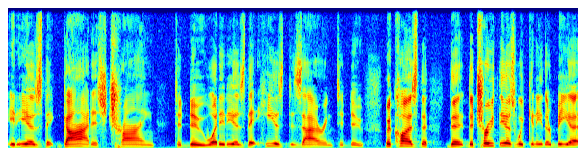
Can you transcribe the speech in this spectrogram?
it is that God is trying to do, what it is that He is desiring to do. Because the, the, the truth is, we can either be a,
